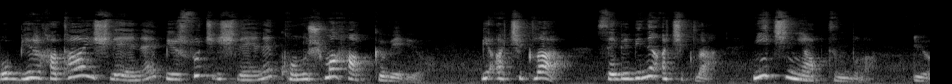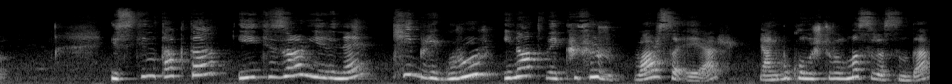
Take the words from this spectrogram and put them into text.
o bir hata işleyene, bir suç işleyene konuşma hakkı veriyor. Bir açıkla, sebebini açıkla. Niçin yaptın bunu diyor. İstintakta itizar yerine kibri, gurur, inat ve küfür varsa eğer, yani bu konuşturulma sırasında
